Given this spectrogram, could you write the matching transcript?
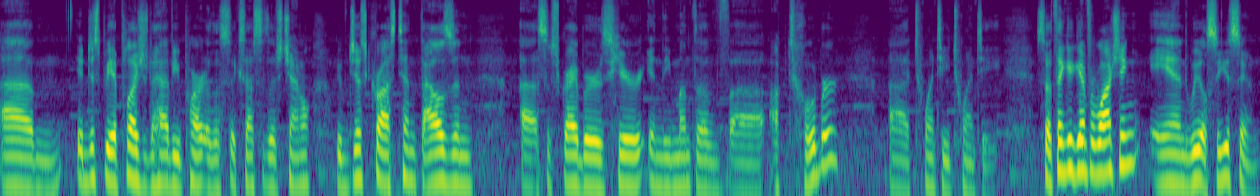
Um, it'd just be a pleasure to have you part of the success of this channel. We've just crossed 10,000 uh, subscribers here in the month of uh, October uh, 2020. So thank you again for watching, and we'll see you soon.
